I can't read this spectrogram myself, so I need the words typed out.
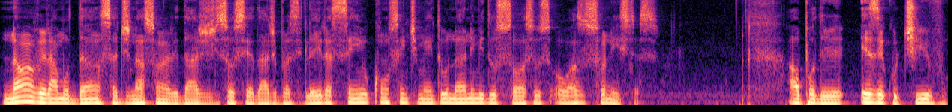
Não haverá mudança de nacionalidade de sociedade brasileira sem o consentimento unânime dos sócios ou acionistas. Ao Poder Executivo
